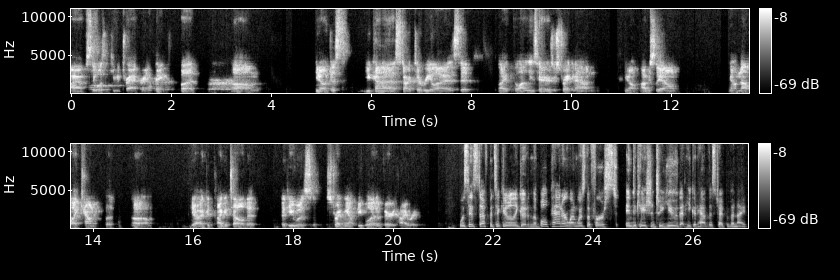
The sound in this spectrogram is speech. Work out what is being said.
I obviously wasn't keeping track or anything, but, um, you know, just you kind of start to realize that like a lot of these hitters are striking out, and you know, obviously I don't, you know, I'm not like counting, but um, yeah, I could I could tell that that he was striking out people at a very high rate. Was his stuff particularly good in the bullpen, or when was the first indication to you that he could have this type of a night?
